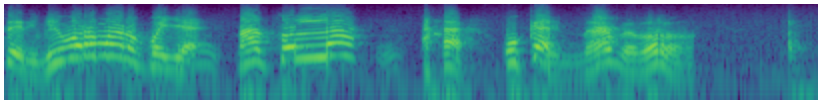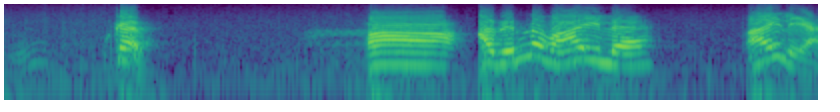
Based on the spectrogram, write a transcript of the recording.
சரி விவரமான பையன். நான் சொல்ல உட்கார். என்ன விவரம்? அது என்ன வாயில? வாயிலையா?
